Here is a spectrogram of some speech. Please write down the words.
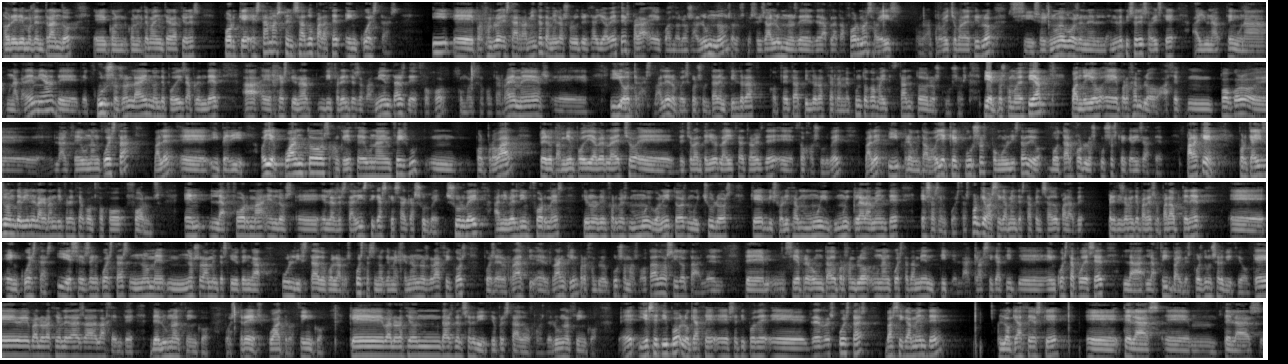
ahora iremos entrando eh, con, el tema de integraciones, porque está más pensado para hacer encuestas. Y, por ejemplo, esta herramienta también la suelo utilizar yo a veces para cuando los alumnos, a los que sois alumnos de la plataforma, sabéis aprovecho para decirlo, si sois nuevos en el, en el episodio, sabéis que hay una, tengo una, academia de, cursos online donde podéis aprender a eh, gestionar diferentes herramientas de Zoho, como es Zoho CRM eh, y otras, ¿vale? Lo podéis consultar en píldora con z, ahí están todos los cursos. Bien, pues como decía, cuando yo, eh, por ejemplo, hace mm, poco lancé una encuesta, ¿vale? Eh, y pedí, oye, ¿cuántos? Aunque hice una en Facebook mm, por probar, pero también podía haberla hecho, eh, de hecho la anterior la hice a través de eh, Zoho Survey, ¿vale? Y preguntaba, oye, ¿qué cursos? Pongo un listado digo, votar por los cursos que queréis hacer. ¿Para qué? Porque ahí es donde viene la gran diferencia con Zoho Forms en la forma, en, los, en las estadísticas que saca Survey. Survey, a nivel de informes, tiene unos informes muy bonitos, muy chulos, que visualizan muy, muy claramente esas encuestas, porque básicamente está pensado para, precisamente para eso, para obtener eh, encuestas y esas encuestas no, me, no solamente es que yo tenga un listado con las respuestas, sino que me generan unos gráficos, pues el, el ranking, por ejemplo, el curso más votado ha sido tal, el de, si he preguntado, por ejemplo, una encuesta también, la clásica eh, encuesta puede ser la, la, feedback después de un servicio, ¿qué valoración le das a la gente? Del 1 al 5, pues 3, 4, 5. ¿Qué valoración das del servicio prestado? Pues del 1 al 5. ¿eh? Y ese tipo, lo que hace ese tipo de, eh, respuestas, básicamente lo que hace es que eh, te las, te las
